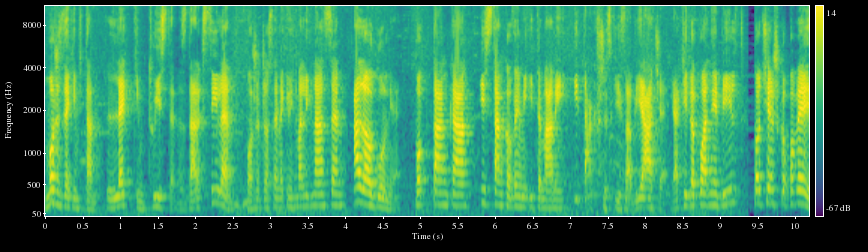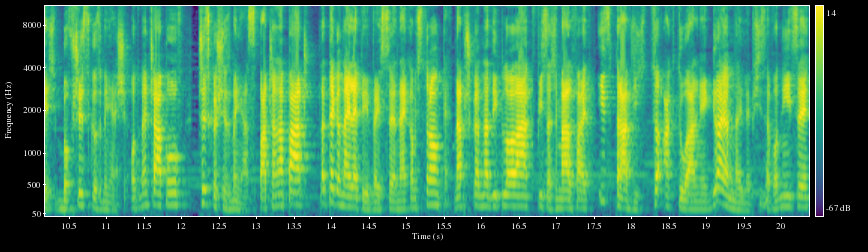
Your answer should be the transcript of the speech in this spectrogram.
może z jakimś tam lekkim twistem, z Darksteelem, może czasem jakimś Malignansem, ale ogólnie pod tanka i z tankowymi itemami i tak wszystkich zabijacie. Jaki dokładnie build? To ciężko powiedzieć, bo wszystko zmienia się od matchupów, wszystko się zmienia z patcha na patch, dlatego najlepiej wejść sobie na jakąś stronkę, na przykład na Diplola, wpisać Malfight i sprawdzić, co aktualnie grają najlepsi zawodnicy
